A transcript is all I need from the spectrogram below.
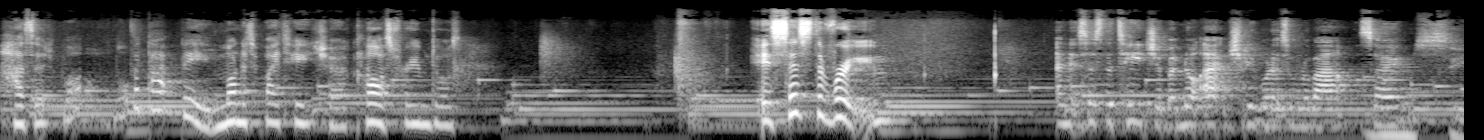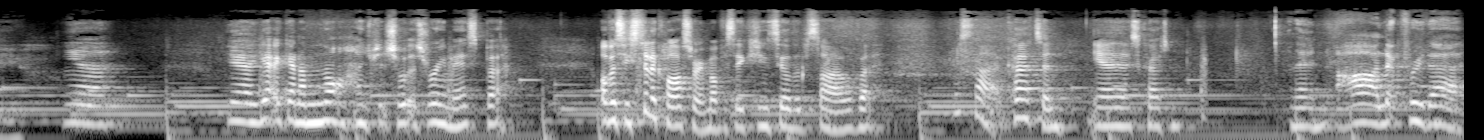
Hazard. What? What would that be? Monitor by teacher. Classroom doors. It says the room, and it says the teacher, but not actually what it's all about. So yeah, yeah. Yet again, I'm not 100 percent sure what this room is, but obviously still a classroom, obviously because you can see all the style. But what's that? Curtain. Yeah, there's a curtain. And then ah, look through there.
